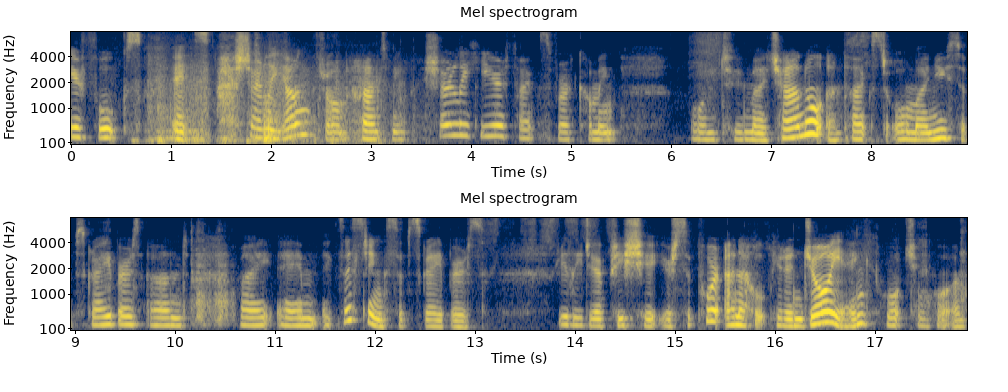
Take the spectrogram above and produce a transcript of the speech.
Here folks, it's Shirley Young from Handmade Shirley here. Thanks for coming onto my channel and thanks to all my new subscribers and my um, existing subscribers. Really do appreciate your support and I hope you're enjoying watching what I'm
